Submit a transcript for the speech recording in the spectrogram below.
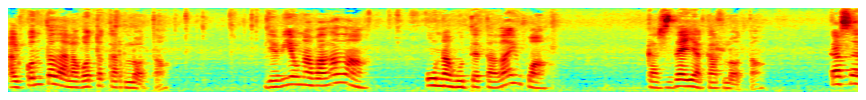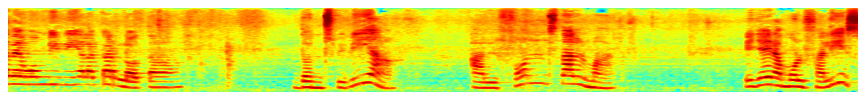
El conte de la gota Carlota. Hi havia una vegada una goteta d'aigua que es deia Carlota. Que sabeu on vivia la Carlota? Doncs vivia al fons del mar. Ella era molt feliç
